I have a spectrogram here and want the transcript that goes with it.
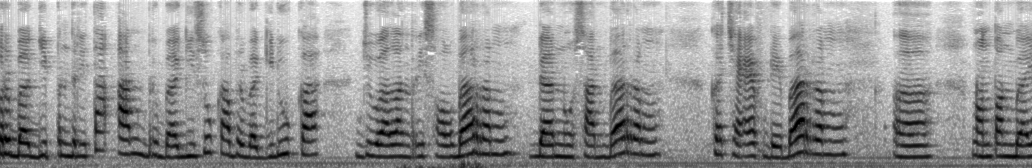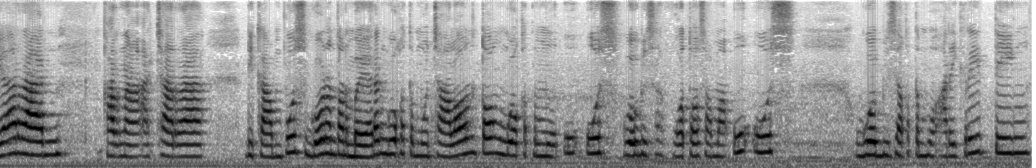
berbagi penderitaan berbagi suka berbagi duka jualan risol bareng danusan bareng ke CFD bareng uh, nonton bayaran karena acara di kampus gue nonton bayaran gue ketemu calon tong gue ketemu uus gue bisa foto sama uus gue bisa ketemu Ari Kriting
